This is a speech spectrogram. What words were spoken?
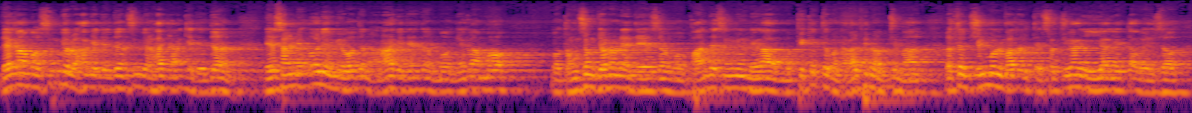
내가 뭐 순교를 하게 되든 순교를 하지 않게 되든 내 삶에 어려움이 오든 안 하게 되든 뭐 내가 뭐, 뭐 동성 결혼에 대해서 뭐 반대 성명 내가 뭐 빗겨뜨고 나갈 필요는 없지만 어떤 질문을 받을 때 솔직하게 이야기했다고 해서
